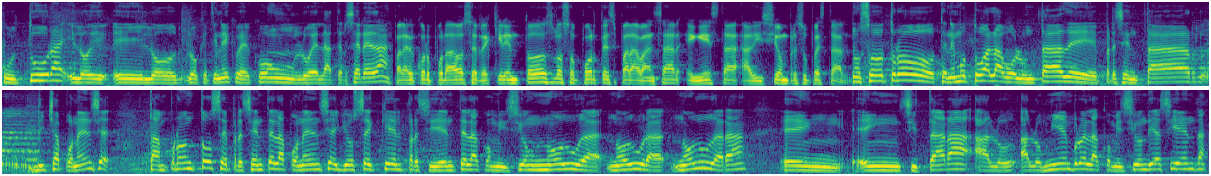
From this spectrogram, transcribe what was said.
cultura y, lo, lo, que tiene que ver con lo de la tercera edad. Para el corporado se requieren todos los soportes para avanzar en esta adición presupuestal. Nosotros tenemos toda la voluntad de presentar dicha ponencia. Tan pronto se presente la ponencia, yo sé que el presidente de la comisión no, duda, no, dudará en, citar a, los miembros de la Comisión de Hacienda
